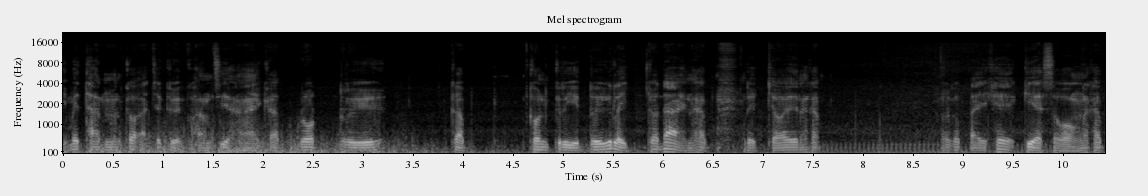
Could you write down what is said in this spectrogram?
กไม่ทันมันก็อาจจะเกิดความเสียหายกับรถหรือกับคอนกรีตหรือเหล็กก็ได้นะครับ เหล็กจอยนะครับ เราก็ไปแค่เกียร์สองนะครับ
